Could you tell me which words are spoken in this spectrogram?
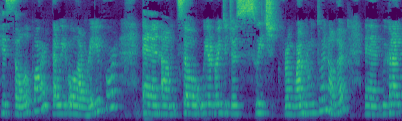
his solo part that we all are waiting for. And um, so we are going to just switch from one room to another. And we're gonna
